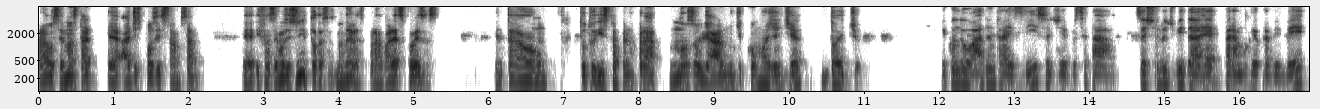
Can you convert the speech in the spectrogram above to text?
para você não estar é, à disposição, sabe? É, e fazemos isso de todas as maneiras, para várias coisas. Então, tudo isso apenas para nos olharmos de como a gente é doido. E quando o Adam traz isso de você tá seu estilo de vida é para morrer ou para viver,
